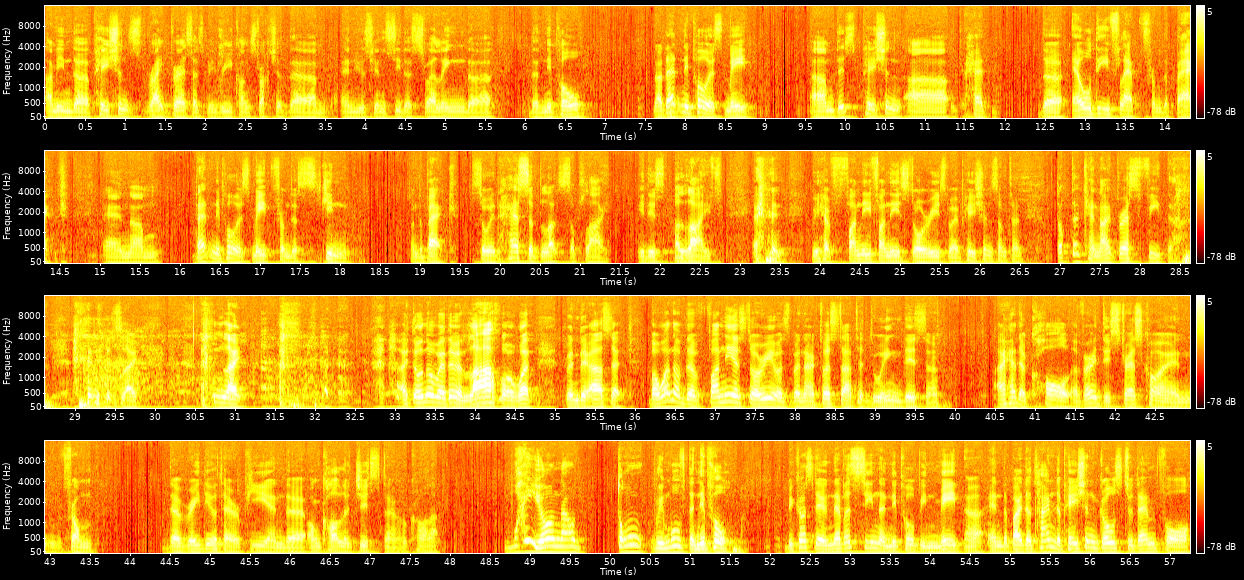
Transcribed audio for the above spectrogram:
I mean, the patient's right breast has been reconstructed, um, and you can see the swelling, the, the nipple. Now that nipple is made. Um, this patient uh, had the LD flap from the back, and um, that nipple is made from the skin on the back. So it has a blood supply. It is alive. And we have funny, funny stories where patients sometimes, doctor, can I breastfeed? and it's like, I'm like, I don't know whether to laugh or what when they ask that. But one of the funniest stories was when I first started doing this. Uh, I had a call, a very distressed call, and from the radiotherapy and the oncologist uh, who called up. Why you all now don't remove the nipple? Because they've never seen a nipple being made. Uh, and by the time the patient goes to them for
